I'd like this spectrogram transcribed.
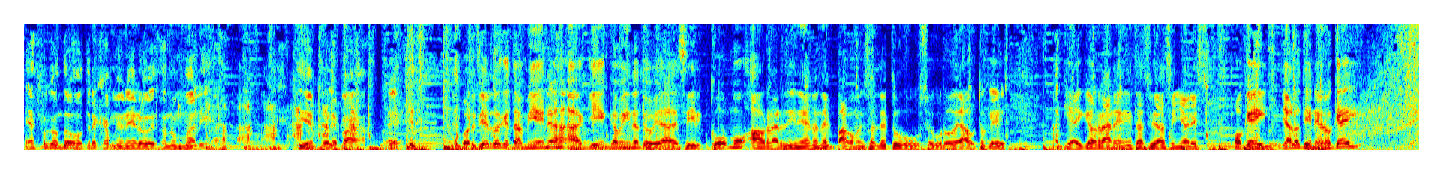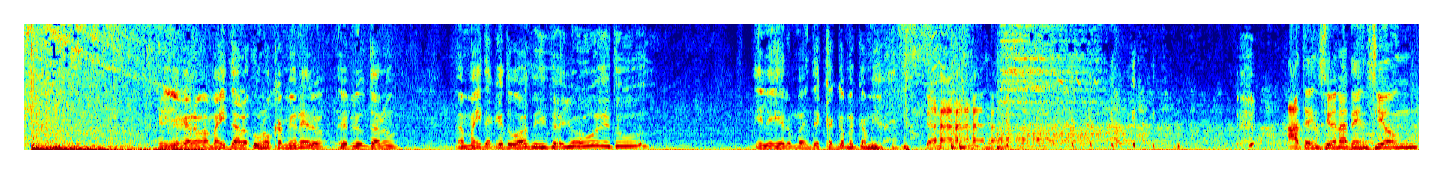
Ella fue con dos o tres camioneros, eso normal, y, ya. y después le paga. ¿eh? Por cierto que también a- aquí en Camino te voy a decir cómo ahorrar dinero en el pago mensual de tu seguro de auto, que aquí hay que ahorrar en esta ciudad, señores. Ok, ya lo tienen, ¿ok? Dice que a la mamadita, unos camioneros le preguntaron, mamadita, ¿qué tú haces? Y dice, yo hago de todo. Y le dijeron, bueno, descárgame el camión. Atención, atención.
